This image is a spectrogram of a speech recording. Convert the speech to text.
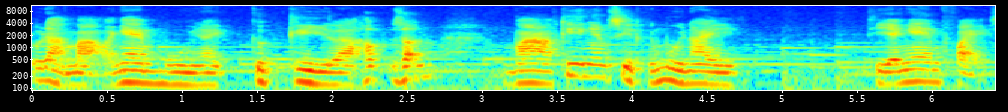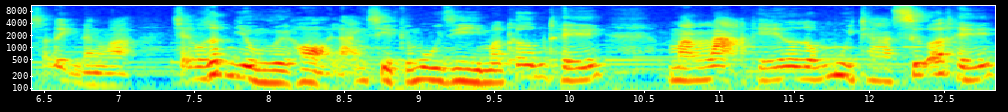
Tôi đảm bảo anh em mùi này cực kỳ là hấp dẫn. Và khi anh em xịt cái mùi này thì anh em phải xác định rằng là sẽ có rất nhiều người hỏi là anh xịt cái mùi gì mà thơm thế, mà lạ thế, nó giống mùi trà sữa thế.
